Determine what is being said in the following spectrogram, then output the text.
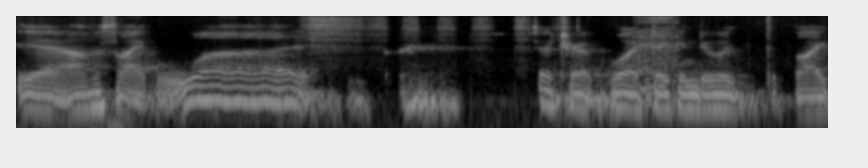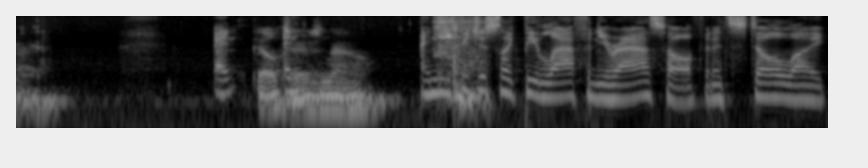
Yeah, I was like, what? It's a trip. What they can do with like And filters now. and you could just like be laughing your ass off, and it's still like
